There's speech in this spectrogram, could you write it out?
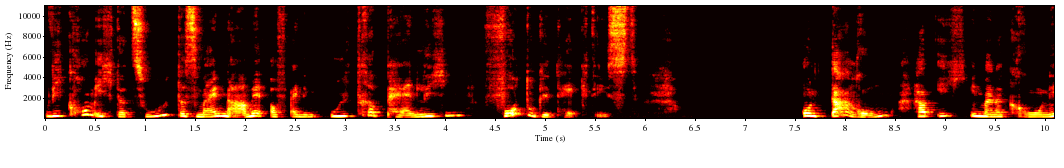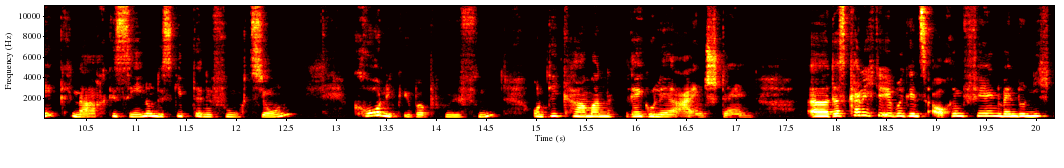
Wie komme ich dazu, dass mein Name auf einem ultra peinlichen Foto getaggt ist? Und darum habe ich in meiner Chronik nachgesehen und es gibt eine Funktion, Chronik überprüfen und die kann man regulär einstellen. Äh, das kann ich dir übrigens auch empfehlen, wenn du nicht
